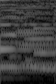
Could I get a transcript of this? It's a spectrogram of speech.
love.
